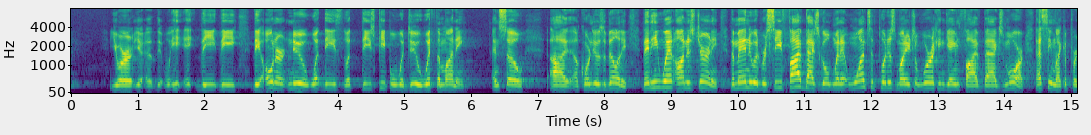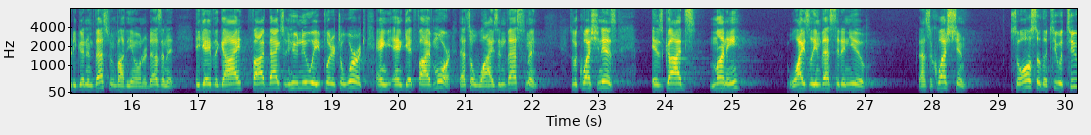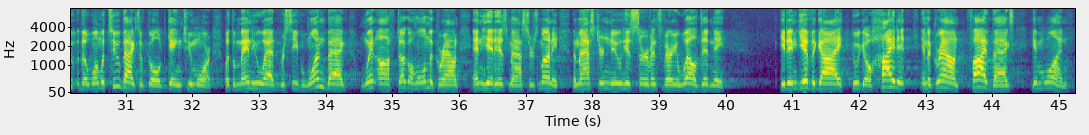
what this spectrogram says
you are, uh, the, the, the owner knew what these, what these people would do with the money. And so, uh, according to his ability, then he went on his journey. The man who had received five bags of gold went at once and put his money to work and gained five bags more. That seemed like a pretty good investment by the owner, doesn't it? He gave the guy five bags, and who knew he put it to work and, and get five more. That's a wise investment. So the question is is God's money wisely invested in you? That's the question. So also the two two, the one with two bags of gold gained two more. But the man who had received one bag went off, dug a hole in the ground, and hid his master's money. The master knew his servants very well, didn't he? He didn't give the guy who would go hide it in the ground five bags, give him one.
